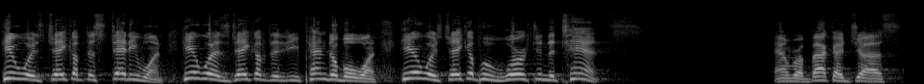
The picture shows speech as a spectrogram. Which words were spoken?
Here was Jacob, the steady one. Here was Jacob, the dependable one. Here was Jacob who worked in the tents. And Rebecca just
